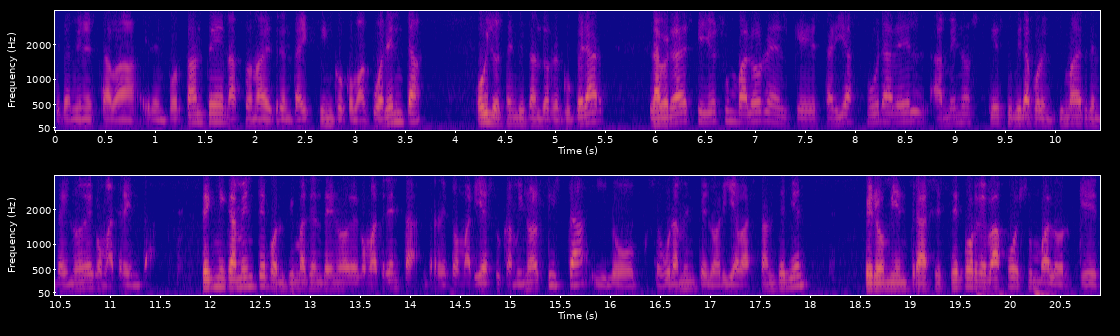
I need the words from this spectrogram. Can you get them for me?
que también estaba era importante en la zona de 35,40 hoy lo está intentando recuperar. La verdad es que yo es un valor en el que estaría fuera de él a menos que estuviera por encima de 39,30 Técnicamente, por encima de 39,30 retomaría su camino alcista y lo seguramente lo haría bastante bien, pero mientras esté por debajo es un valor que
